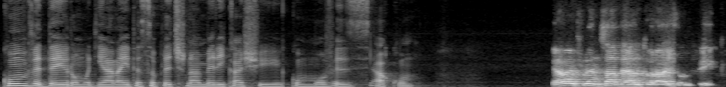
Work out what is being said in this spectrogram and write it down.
cum vedeai România înainte să pleci în America și cum o vezi acum? Eram influențat de anturaj un pic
